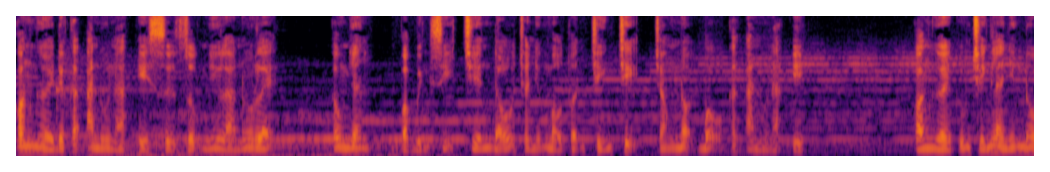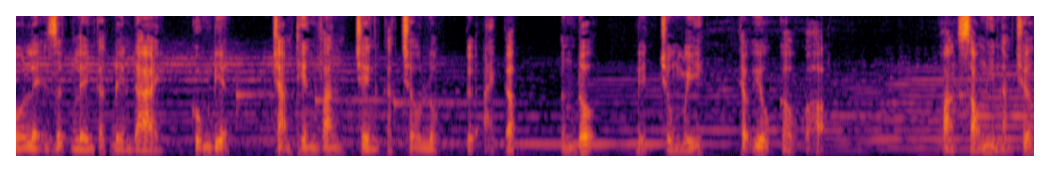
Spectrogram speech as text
con người được các Anunnaki sử dụng như là nô lệ, công nhân và binh sĩ chiến đấu cho những mâu thuẫn chính trị trong nội bộ các Anunnaki. Con người cũng chính là những nô lệ dựng lên các đền đài, cung điện, trạm thiên văn trên các châu lục từ Ai Cập, Ấn Độ, đến Trung Mỹ theo yêu cầu của họ. Khoảng 6.000 năm trước,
